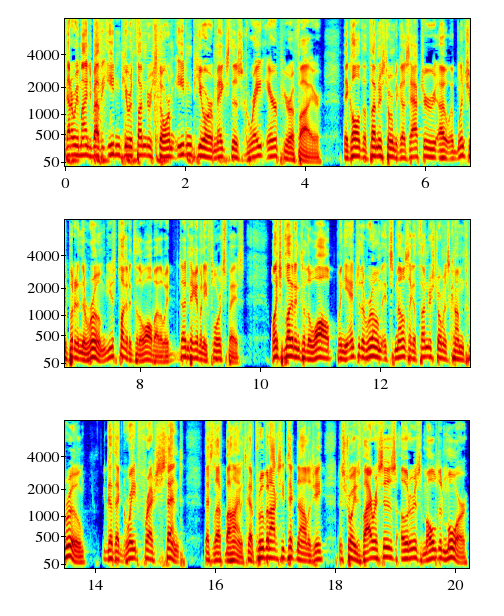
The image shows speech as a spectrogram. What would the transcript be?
Got to remind you about the Eden Pure Thunderstorm. Eden Pure makes this great air purifier. They call it the Thunderstorm because after, uh, once you put it in the room, you just plug it into the wall, by the way. It doesn't take up any floor space. Once you plug it into the wall, when you enter the room, it smells like a thunderstorm has come through. You've got that great fresh scent that's left behind. It's got proven oxy technology, destroys viruses, odors, mold, and more.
